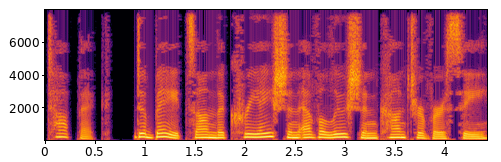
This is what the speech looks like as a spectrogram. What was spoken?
Topic Debates on the creation-evolution controversy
